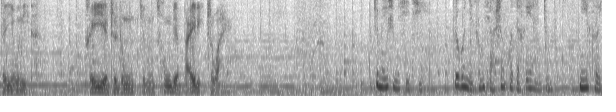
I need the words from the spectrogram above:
真有你的！黑夜之中就能冲遍百里之外。这没什么稀奇。如果你从小生活在黑暗中，你也可以。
